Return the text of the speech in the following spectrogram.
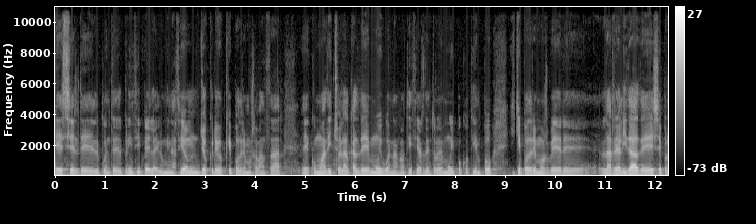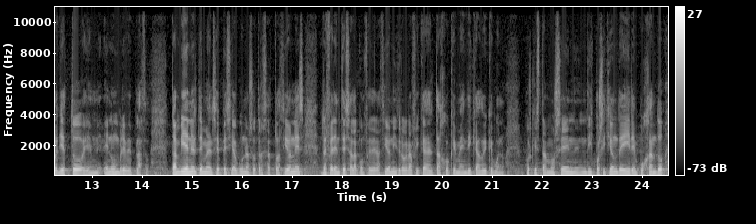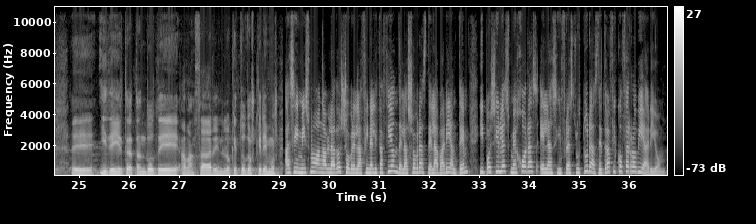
es el del puente del Príncipe, la iluminación. Yo creo que podremos avanzar, eh, como ha dicho el alcalde, muy buenas noticias dentro de muy poco tiempo y que podremos ver eh, la realidad de ese proyecto en, en, un breve plazo. También el tema del SEPES y algunas otras actuaciones referentes a la Confederación Hidrográfica del Tajo que me ha indicado y que, bueno, pues que estamos en disposición de ir empujando eh, y de ir tratando de avanzar en lo que todos queremos. Asimismo, han hablado sobre la finalización de las obras de la variante y posibles mejoras en las infraestructuras de tráfico ferroviario.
